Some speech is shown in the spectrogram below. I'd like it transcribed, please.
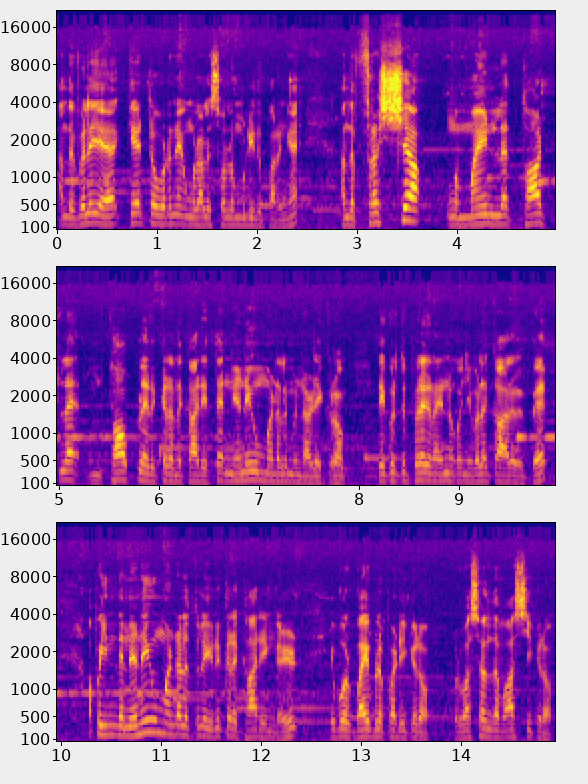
அந்த விலையை கேட்ட உடனே உங்களால் சொல்ல முடியுது பாருங்கள் அந்த ஃப்ரெஷ்ஷாக உங்கள் மைண்டில் தாட்டில் டாப்பில் இருக்கிற அந்த காரியத்தை நினைவு மண்டலம் என்று அழைக்கிறோம். இதை குறித்து பிறகு நான் இன்னும் கொஞ்சம் விளக்க ஆரம்பிப்பேன். அப்போ இந்த நினைவு மண்டலத்தில் இருக்கிற காரியங்கள் இப்போ ஒரு பைபிளை படிக்கிறோம் ஒரு வசனத்தை வாசிக்கிறோம்.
